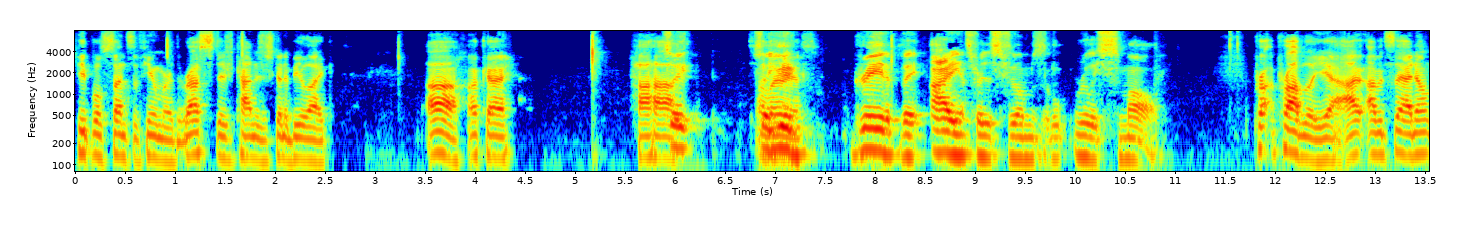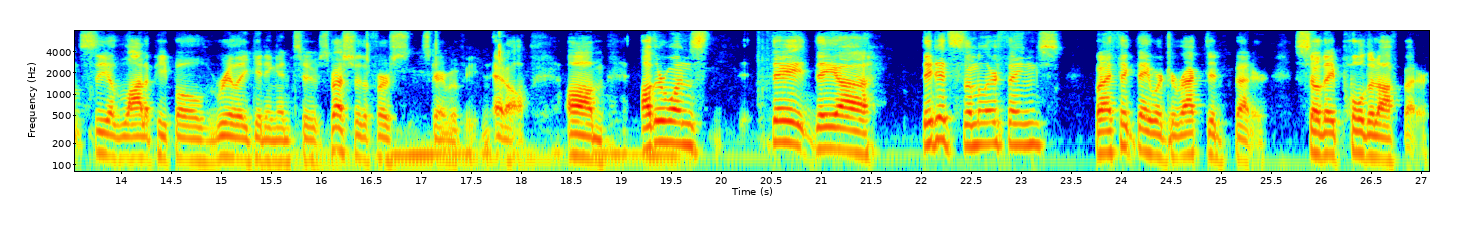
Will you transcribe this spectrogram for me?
people's sense of humor. The rest is kind of just going to be like, ah, okay, haha. So, so you agree that the audience for this film is really small? Pro- probably, yeah. I, I would say I don't see a lot of people really getting into, especially the first scary movie at all. Um, other ones, they they uh they did similar things but I think they were directed better. So they pulled it off better.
